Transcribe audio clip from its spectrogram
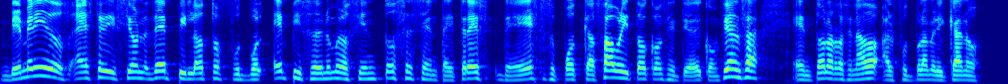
Bienvenidos a esta edición de Piloto Fútbol, episodio número 163 de este su podcast favorito con sentido de confianza en todo lo relacionado al fútbol americano.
